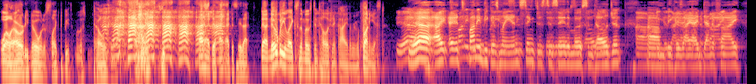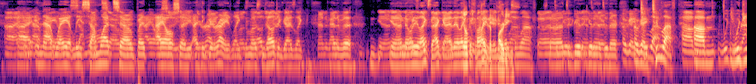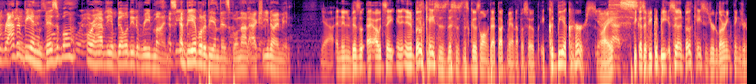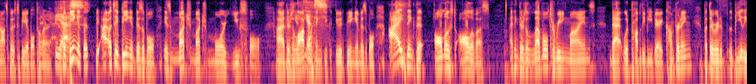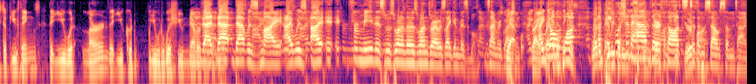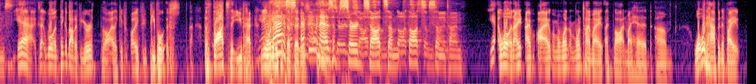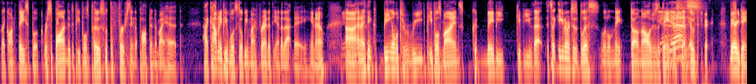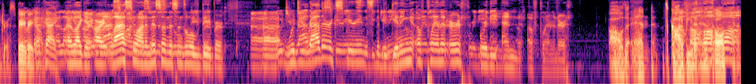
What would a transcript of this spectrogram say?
well, I already know what it's like to be the most intelligent. I had to, I had to say that. Now, nobody likes the most intelligent guy in the room. Funniest. Yeah, yeah. I, it's funny because my instinct is to say the most intelligent, um, because I identify uh, in that way, at least somewhat. So, but I also I think you're right. Like the most intelligent guys, like kind of a you know nobody likes that guy. They like the get funny invited to dude who parties. makes them laugh. So that's a good good answer there. Okay, two left. Um, would you rather be invisible or have the ability to read minds? Uh, Be able to be invisible, not actually. You know what I mean? Yeah, and in invisible, I would say in, in both cases, this is this goes along with that Duckman episode. It could be a curse, right? Yes. Because if you could be so, in both cases, you're learning things you're not supposed to be able to learn. Yes. But being invis- I would say being invisible is much much more useful. Uh, there's a lot more things you could do with being invisible. I think that almost all of us, I think there's a level to reading minds that would probably be very comforting, but there would be at least a few things that you would learn that you could you would wish you never. That fucking that that was my. I was I. It, it, for me, this was one of those ones where I was like invisible. Simon Yeah, question. right, right. I don't thing want. is, what if people should have their thoughts thoughts to mind? themselves sometimes. Yeah, exactly. Well, and think about if your thought, like if if people, if the thoughts that you've had. You know, one of the things I've Yes, said is, everyone has absurd thoughts. Some thoughts sometime. Yeah. Well, and I, I, I one one time I, I thought in my head, um, what would happen if I like on Facebook responded to people's posts with the first thing that popped into my head? Like how many people would still be my friend at the end of that day? You know, uh, and I think being able to read people's minds could maybe give you that. It's like ignorance is bliss. Little na- knowledge is a dangerous thing. It would be very, very dangerous. Very, very dangerous. Okay, I like it. All right, last one, and this one, this one's a little deeper. Uh, would you rather experience the beginning of planet Earth or the end of planet Earth? Oh, the end. It's got to be the end. Oh, man.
